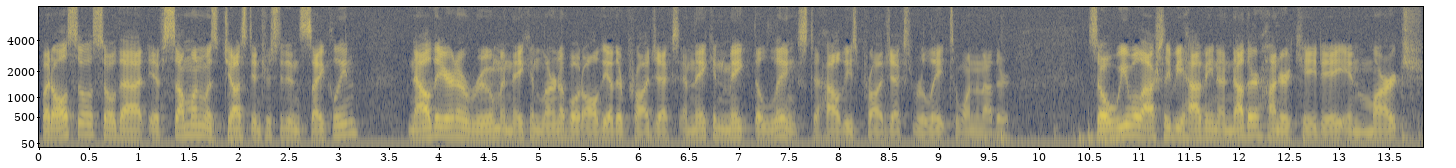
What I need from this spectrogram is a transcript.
but also so that if someone was just interested in cycling, now they're in a room and they can learn about all the other projects and they can make the links to how these projects relate to one another. So we will actually be having another 100K day in March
